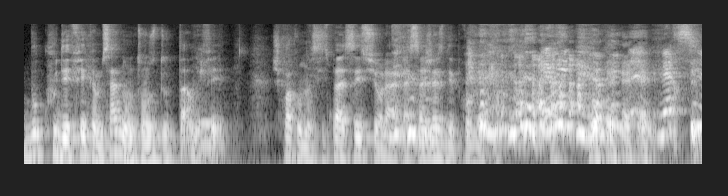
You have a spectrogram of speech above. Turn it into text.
beaucoup d'effets comme ça dont on se doute pas en Et- effet. Je crois qu'on n'insiste pas assez sur la, la sagesse des proverbes. Et oui, merci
